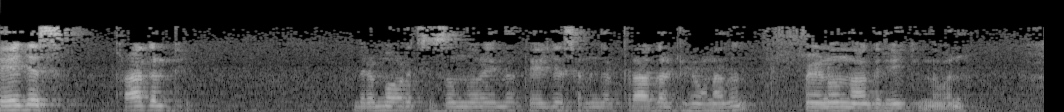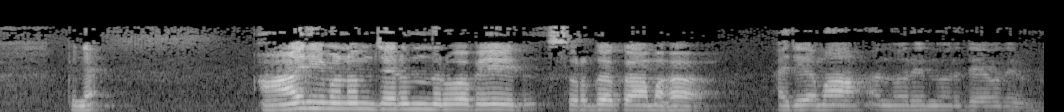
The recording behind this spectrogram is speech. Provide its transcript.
തേജസ് പ്രാഗൽഭ്യം. ബ്രഹ്മവർച്ചസ് എന്ന് പറയുന്ന തേജസ് അല്ലെങ്കിൽ പ്രാഗൽഭ്യമാണ് അത് വേണമെന്ന് ആഗ്രഹിക്കുന്നവൻ. പിന്നെ ആരിമണം ചരും നിർവപേത് സ്വർഗകാമഹ. അരിയമ എന്ന് പറയുന്ന ഒരു ദേവതയുണ്ട്.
